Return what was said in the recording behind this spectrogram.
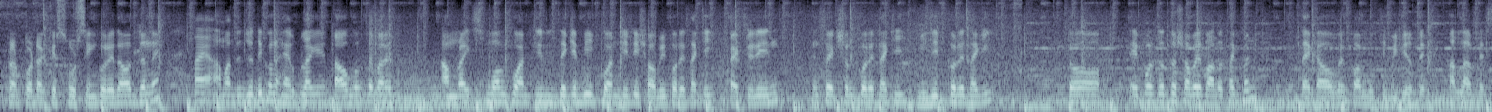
আপনার প্রোডাক্টের সোর্সিং করে দেওয়ার জন্য। হ্যাঁ আমাদের যদি কোনো হেল্প লাগে, তাও বলতে পারেন। আমরা স্মল কোয়ান্টিটি থেকে বিগ কোয়ান্টিটি সবই করে থাকি। ফ্যাক্টরি ইনস্পেকশন করে থাকি ভিজিট করে থাকি। তো এ পর্যন্ত সবাই ভালো থাকবেন। দেখা হবে পরবর্তী ভিডিওতে। আল্লাহ হাফেজ।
